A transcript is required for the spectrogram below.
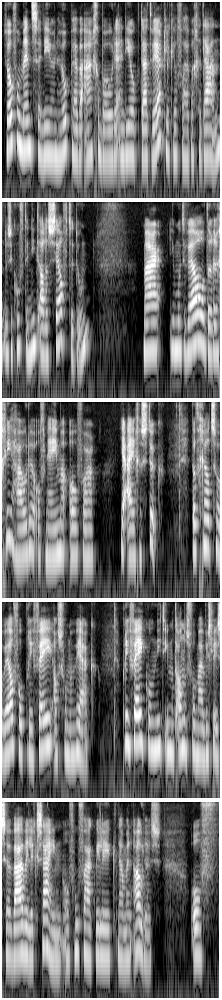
zoveel mensen die hun hulp hebben aangeboden en die ook daadwerkelijk heel veel hebben gedaan. Dus ik hoefde niet alles zelf te doen. Maar je moet wel de regie houden of nemen over je eigen stuk. Dat geldt zowel voor privé als voor mijn werk. Privé kon niet iemand anders voor mij beslissen waar wil ik zijn of hoe vaak wil ik naar mijn ouders. Of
